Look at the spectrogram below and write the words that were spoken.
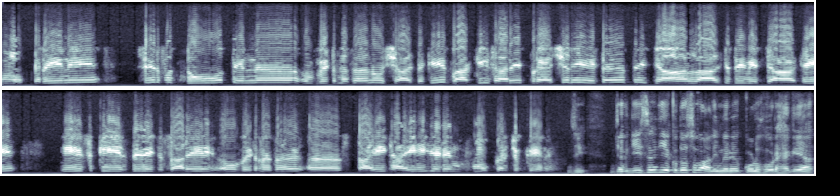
ਮੁਕਰੇ ਨੇ। ਸਿਰਫ ਦੋ ਤਿੰਨ ਵਿਟਨੈਸਾਂ ਨੂੰ ਛੱਡ ਕੇ ਬਾਕੀ ਸਾਰੇ ਪ੍ਰੈਸ਼ਰ ਹੇਠ ਤੇ ਜਾਂ ਲਾਲਚ ਦੇ ਵਿੱਚ ਆ ਕੇ ਇਸ ਕੇਸ ਦੇ ਵਿੱਚ ਸਾਰੇ ਉਹ ਵਿਟਨੈਸ 27 28 ਹੀ ਜਿਹੜੇ ਮੁੱਕਰ ਚੁੱਕੇ ਨੇ। ਜੀ। ਜਗਜੀਤ ਸਿੰਘ ਜੀ ਇੱਕ ਦੋ ਸਵਾਲ ਹੀ ਮੇਰੇ ਕੋਲ ਹੋਰ ਹੈਗੇ ਆ।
